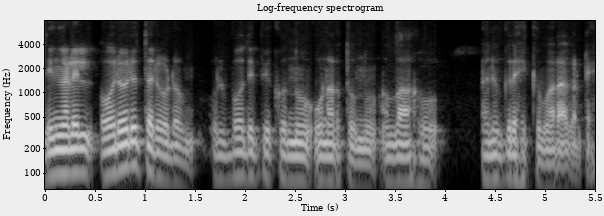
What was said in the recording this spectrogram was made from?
നിങ്ങളിൽ ഓരോരുത്തരോടും ഉത്ബോധിപ്പിക്കുന്നു ഉണർത്തുന്നു. അള്ളാഹു അനുഗ്രഹിക്കുമാറാകട്ടെ.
